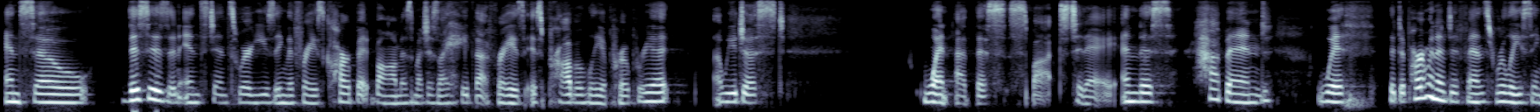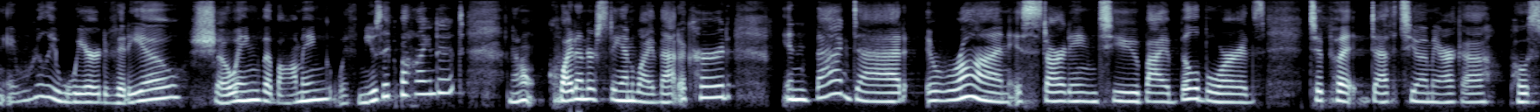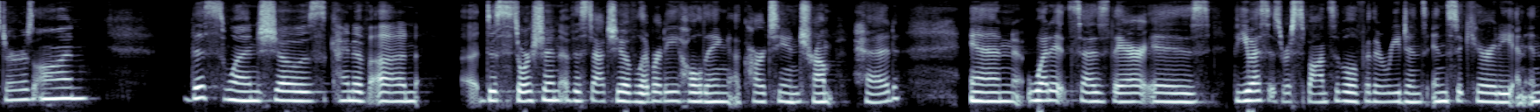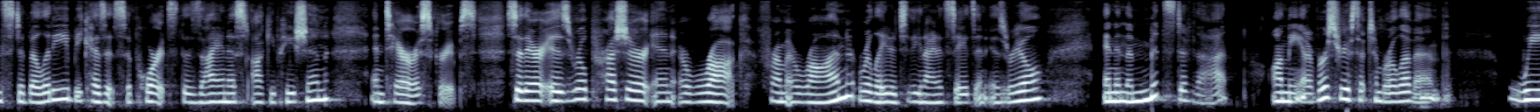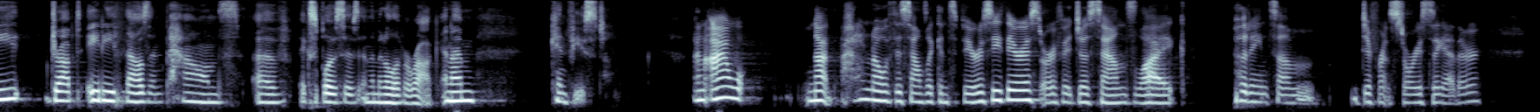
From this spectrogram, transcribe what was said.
And so this is an instance where using the phrase carpet bomb, as much as I hate that phrase, is probably appropriate. Uh, We just went at this spot today. And this happened with the Department of Defense releasing a really weird video showing the bombing with music behind it. And I don't quite understand why that occurred. In Baghdad, Iran is starting to buy billboards to put death to America posters on. This one shows kind of an, a distortion of the Statue of Liberty holding a cartoon Trump head. And what it says there is the U.S. is responsible for the region's insecurity and instability because it supports the Zionist occupation and terrorist groups. So there is real pressure in Iraq from Iran related to the United States and Israel. And in the midst of that, on the anniversary of September 11th, we dropped 80,000 pounds of explosives in the middle of Iraq. And I'm confused. And I not I don't know if this sounds like conspiracy theorist or if it just sounds like putting some different stories together.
